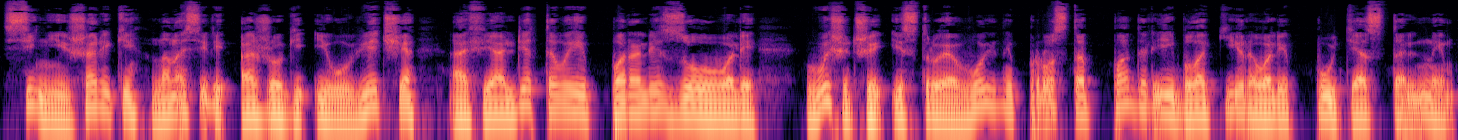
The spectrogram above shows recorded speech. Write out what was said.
Синие шарики наносили ожоги и увечья, а фиолетовые парализовывали. Вышедшие из строя воины просто падали и блокировали путь остальным.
